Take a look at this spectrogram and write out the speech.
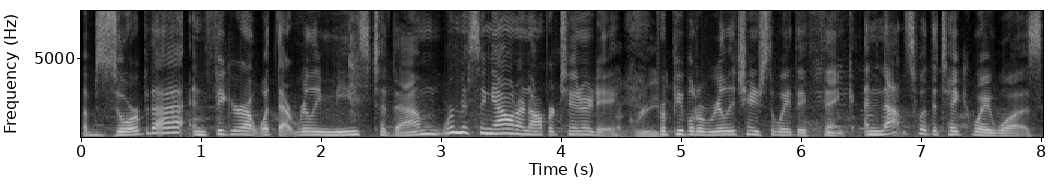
absorb that and figure out what that really means to them, we're missing out on an opportunity Agreed. for people to really change the way they think. And that's what the takeaway was.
